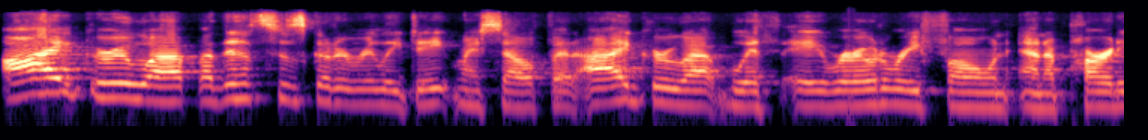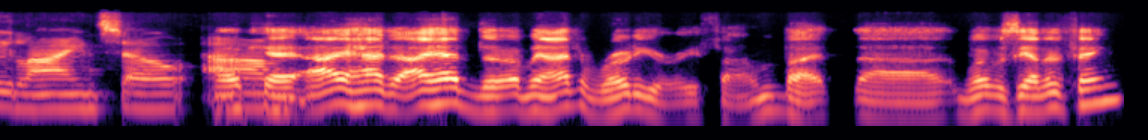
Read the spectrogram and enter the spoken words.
I grew up. This is going to really date myself, but I grew up with a rotary phone and a party line. So, um, okay, I had I had the I mean I had a rotary phone, but uh, what was the other thing?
